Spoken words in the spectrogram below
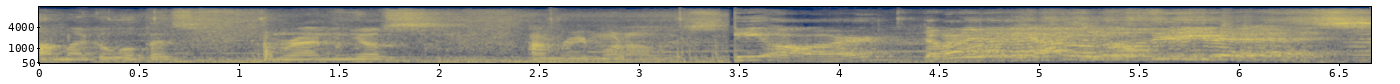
I'm Michael Lopez. I'm Ryan Munoz. I'm Ray Morales. We are the Mariachi Los Tigres.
